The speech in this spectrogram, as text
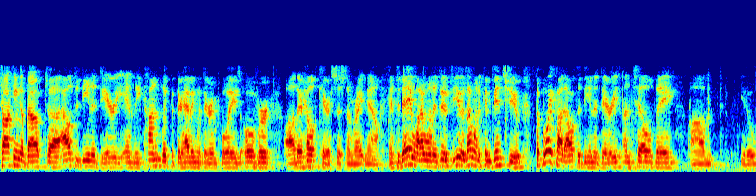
talking about uh, Alta Dena Dairy and the conflict that they're having with their employees over uh, their health care system right now. And today, what I want to do to you is I want to convince you to boycott Alta Dena Dairies until they, um, you know,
